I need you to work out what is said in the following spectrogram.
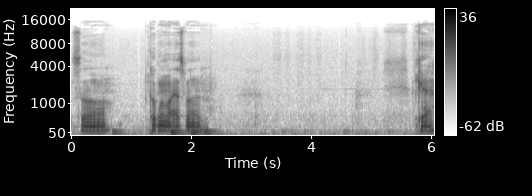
So, gucken wir mal erstmal. Okay,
